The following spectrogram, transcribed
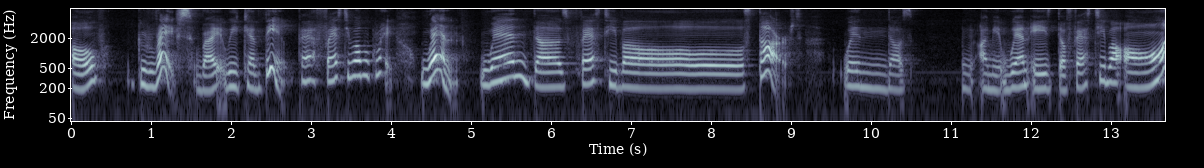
of grapes, right? We can think festival of grapes. When? When does festival start? When does I mean when is the festival on?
